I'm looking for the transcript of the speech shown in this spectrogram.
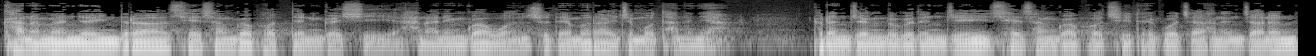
가늠한 여인들아 세상과 벗된 것이 하나님과 원수됨을 알지 못하느냐. 그런즉 누구든지 세상과 벗이 되고자 하는 자는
